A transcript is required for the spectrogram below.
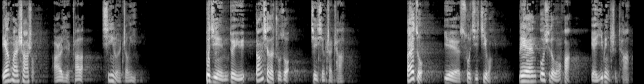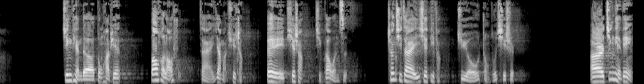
连环杀手而引发了新一轮争议。不仅对于当下的著作进行审查，白左也溯及既往，连过去的文化。也一并审查。经典的动画片《猫和老鼠》在亚马逊上被贴上警告文字，称其在一些地方具有种族歧视。而经典电影《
